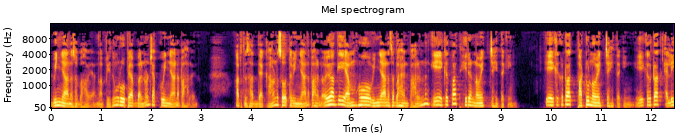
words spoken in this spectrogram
විඥාන ස්වභාවයන්. අපි හිතමු රූපයක් බලනකොට චක්කු විඥාන පහළ වෙනවා. අපි තුන් සද්දයක් අහනකොට සෝත විඥාන පහළ වෙනවා. ඔය වගේ යම් හෝ විඥාන ස්වභාවයන් පහළ වෙනවා. ඒ එකකවත් හිර නොවෙච්ච හිතකින්. ඒ එකකටවත් පටු නොවෙච්ච හිතකින්. ඒ එකකටවත් ඇලි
